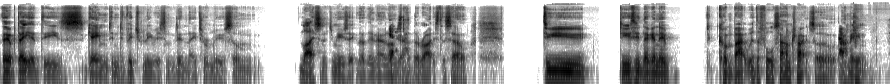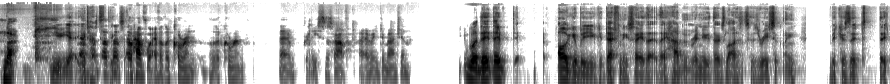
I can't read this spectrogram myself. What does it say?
they updated these games individually recently, didn't they, to remove some licensed music that they no longer yes. had the rights to sell. Do you do you think they're going to come back with the full soundtracks, or I mean, no. You, yeah, you'd have to. They'll, so. have whatever the current the current um, releases have. I would imagine. Well, they they arguably you could definitely say that they hadn't renewed those licenses recently because they they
